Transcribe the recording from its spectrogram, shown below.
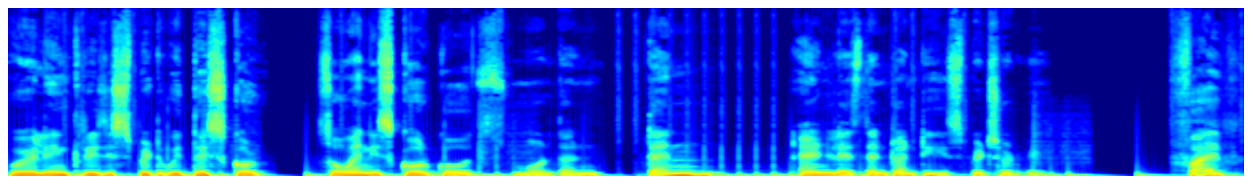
We will increase speed with the score. So when score goes more than 10 and less than 20 speed should be 5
